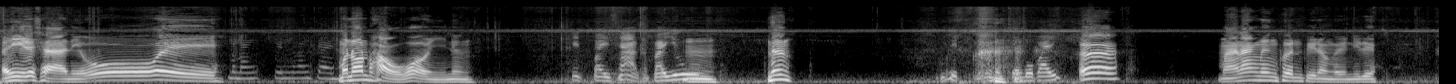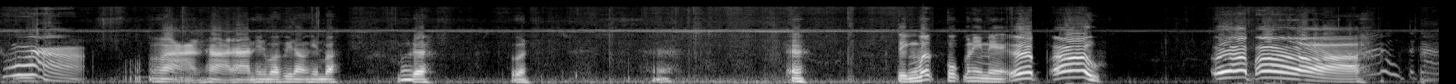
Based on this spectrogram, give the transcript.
อันนี้ได้ชานี่โอ้ยมานั่งเป็นกำลังใจมานอนเผาบ่อีกหนึ่งเฮ็ดไปซาก็ไปอยู่อืมหนึ่ง เฮ็ดจะบ่ไป เออ มานั่งหนึ่งเพิ่นพี่น้องเลยนี่เด้หานหานหานเห็นบ่พี่น้องเห็นบ่เบิ่งเด้อเพิ่นเออเออติงเบิกกุกนี่แม่เอ๊บเอ้าเอ๊บอ้าตะการ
